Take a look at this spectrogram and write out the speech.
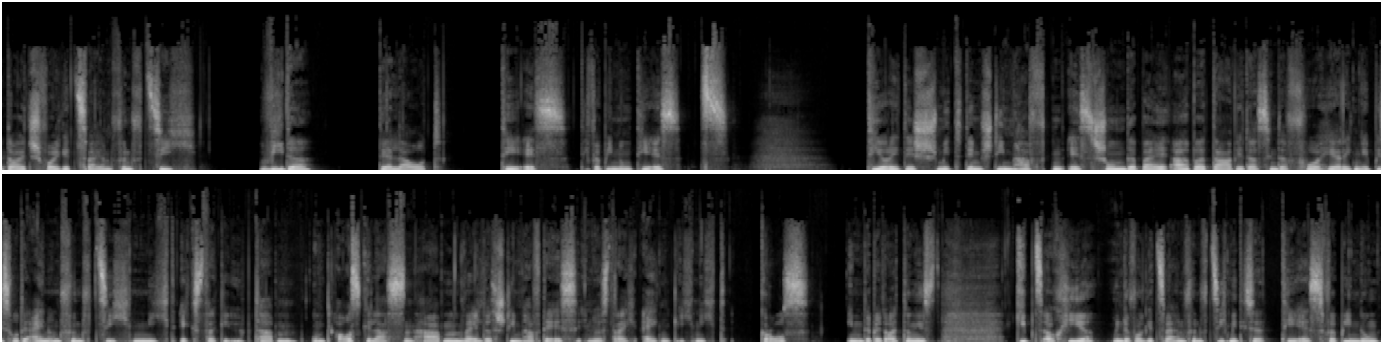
Deutsch Folge 52. Wieder der Laut TS, die Verbindung TS. Z. Theoretisch mit dem stimmhaften S schon dabei, aber da wir das in der vorherigen Episode 51 nicht extra geübt haben und ausgelassen haben, weil das stimmhafte S in Österreich eigentlich nicht groß in der Bedeutung ist, gibt's auch hier in der Folge 52 mit dieser TS-Verbindung,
